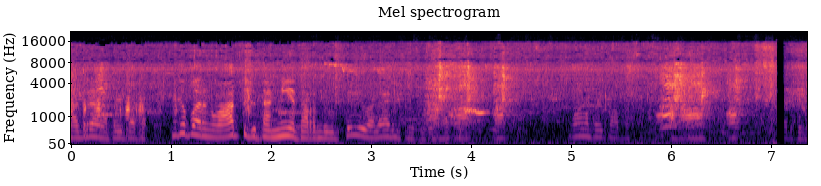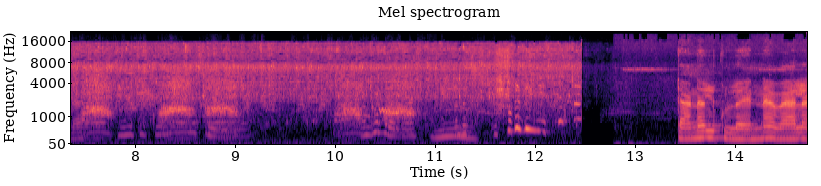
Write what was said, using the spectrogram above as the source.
நடுறாங்க போய் பார்ப்போம். இங்கே பாருங்க வாத்துக்கு தண்ணியை திறந்து விட்டு விளையாடிட்டு இருக்குது வாங்க போய் பார்ப்போம். டனலுக்குள்ளே என்ன வேலை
